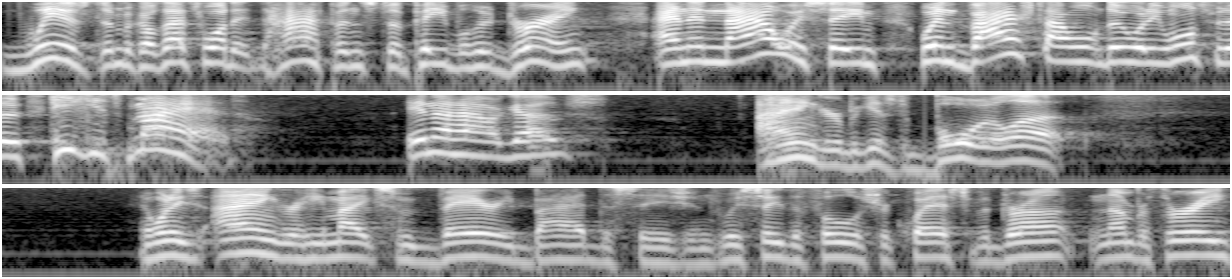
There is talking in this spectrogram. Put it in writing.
wisdom because that's what it happens to people who drink. And then now we see him, when Vashti won't do what he wants to do, he gets mad. Isn't that how it goes? Anger begins to boil up. And when he's angry, he makes some very bad decisions. We see the foolish request of a drunk. Number three,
